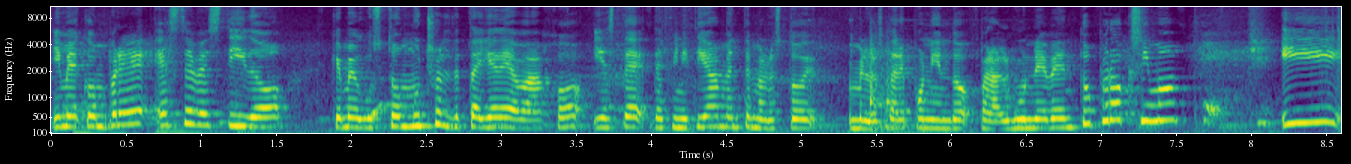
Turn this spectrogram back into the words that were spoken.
Y me compré este vestido que me gustó mucho el detalle de abajo. Y este definitivamente me lo, estoy, me lo estaré poniendo para algún evento próximo. Y,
